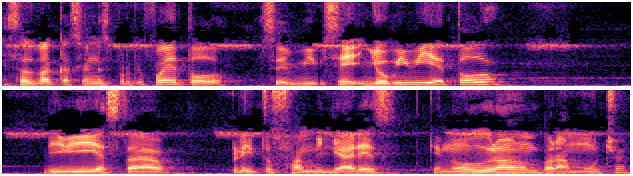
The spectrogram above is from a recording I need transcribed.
esas vacaciones porque fue de todo. yo viví de todo, viví hasta pleitos familiares que no duraron para mucho.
